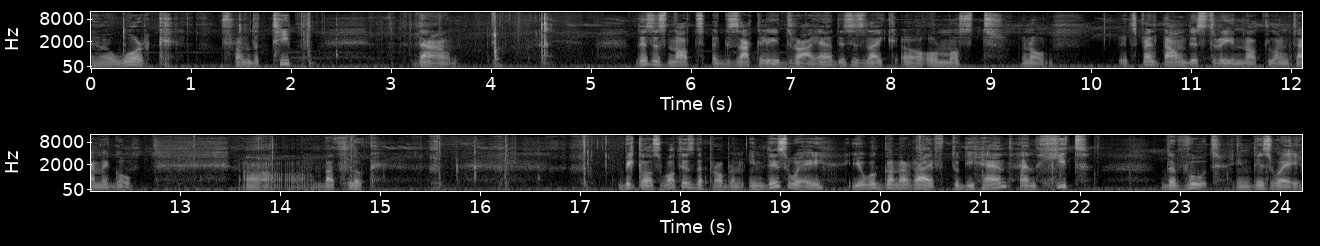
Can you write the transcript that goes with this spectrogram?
uh, work from the tip down. This is not exactly dry eh? this is like uh, almost you know it fell down this tree not long time ago. Uh, but look because what is the problem? In this way you will gonna arrive to the hand and hit the wood in this way.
